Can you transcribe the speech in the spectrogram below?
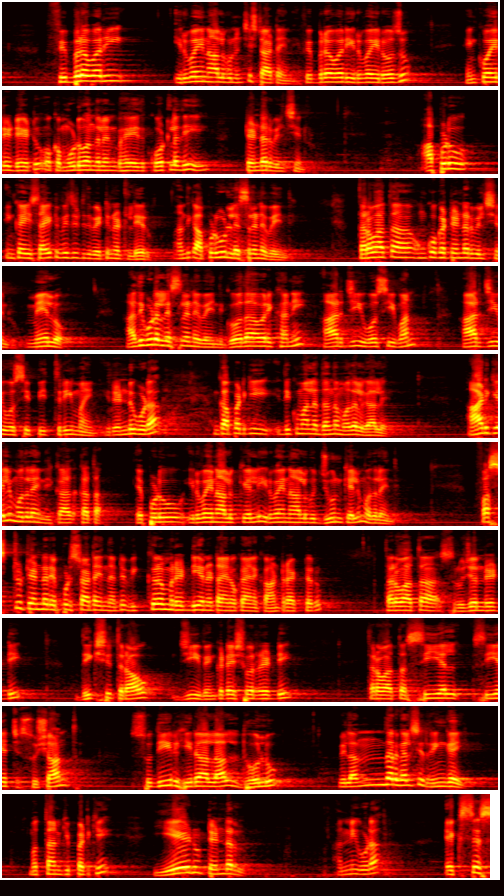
ఫిబ్రవరి ఇరవై నాలుగు నుంచి స్టార్ట్ అయింది. ఫిబ్రవరి ఇరవై రోజు ఎంక్వైరీ డేటు ఒక మూడు వందల ఎనభై ఐదు కోట్లది టెండర్ పిలిచిండ్రు. అప్పుడు ఇంకా ఈ సైట్ విజిట్ ఇది పెట్టినట్టు లేరు. అందుకే అప్పుడు కూడా లెస్లనే పోయింది. తర్వాత ఇంకొక టెండర్ పిలిచిండ్రు మేలో. అది కూడా లెస్లనే పోయింది. Godavari Khani RG OC one RG OCP three mine. ఈ రెండు కూడా ఇంకా అప్పటికి దిక్కుమాలిన దంద మొదలు కాలే. ఆడికెళ్ళి మొదలైంది క- కథ. ఎప్పుడు ఇరవై నాలుగుకి వెళ్ళి ఇరవై నాలుగు జూన్కి వెళ్ళి మొదలైంది. ఫస్ట్ టెండర్ ఎప్పుడు స్టార్ట్ అయిందంటే విక్రమ్ రెడ్డి అనేట ఆయన ఒక ఆయన కాంట్రాక్టరు. తర్వాత సృజన్ రెడ్డి దీక్షిత్ రావు జి వెంకటేశ్వర్ రెడ్డి తర్వాత సిఎల్ సిహెచ్ సుశాంత్ సుధీర్ హీరాలాల్ ధోలు వీళ్ళందరూ కలిసి రింగ్ అయ్యి మొత్తానికి ఇప్పటికీ ఏడు టెండర్లు. అన్నీ కూడా ఎక్సెస్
